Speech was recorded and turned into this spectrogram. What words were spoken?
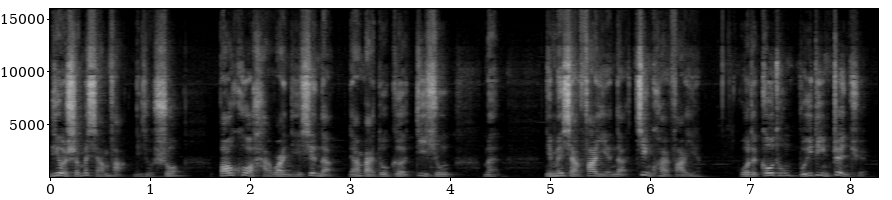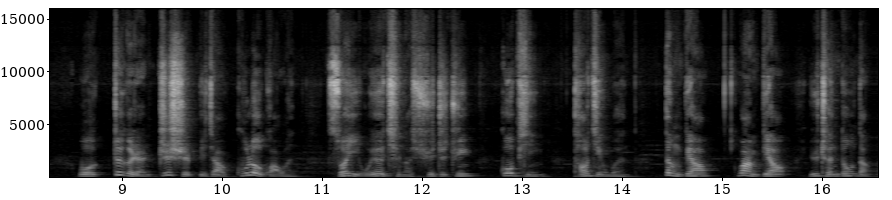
你有什么想法你就说，包括海外连线的两百多个弟兄们，你们想发言的尽快发言。我的沟通不一定正确，我这个人知识比较孤陋寡闻，所以我又请了徐直军、郭平、陶景文、邓彪、万彪、余承东等，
